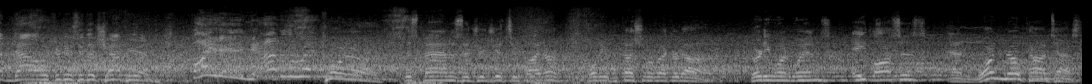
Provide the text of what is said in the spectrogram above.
And now introducing the champion, fighting out of the red corner. This man is a jiu-jitsu fighter, holding a professional record of 31 wins, 8 losses, and 1 no contest.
